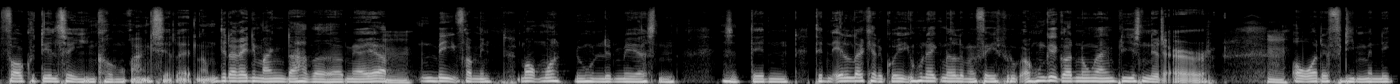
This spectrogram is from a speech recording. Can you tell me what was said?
for at kunne deltage i en konkurrence eller et eller andet. Det er der rigtig mange, der har været op med, og jeg mm. ved fra min mormor, nu er hun lidt mere sådan, altså det er, den, det er den ældre kategori, hun er ikke medlem af Facebook, og hun kan godt nogle gange blive sådan lidt øh, Mm. over det, fordi man, ikke,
